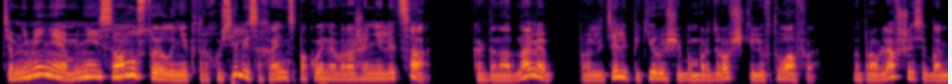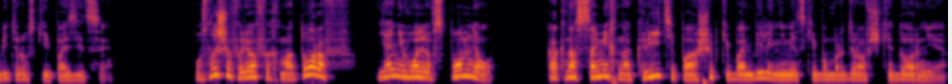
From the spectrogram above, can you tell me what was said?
Тем не менее, мне и самому стоило некоторых усилий сохранить спокойное выражение лица, когда над нами пролетели пикирующие бомбардировщики Люфтваффе, направлявшиеся бомбить русские позиции. Услышав рев их моторов, я невольно вспомнил, как нас самих на Крите по ошибке бомбили немецкие бомбардировщики Дорнии.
